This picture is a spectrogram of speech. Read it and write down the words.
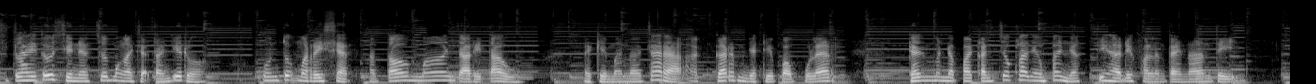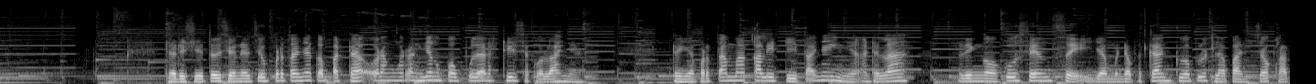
Setelah itu, Shinetsu mengajak Tanjiro untuk meriset atau mencari tahu bagaimana cara agar menjadi populer dan mendapatkan coklat yang banyak di hari Valentine nanti. Dari situ, Zenitsu bertanya kepada orang-orang yang populer di sekolahnya. Dan yang pertama kali ditanyainya adalah Ringoku Sensei yang mendapatkan 28 coklat.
